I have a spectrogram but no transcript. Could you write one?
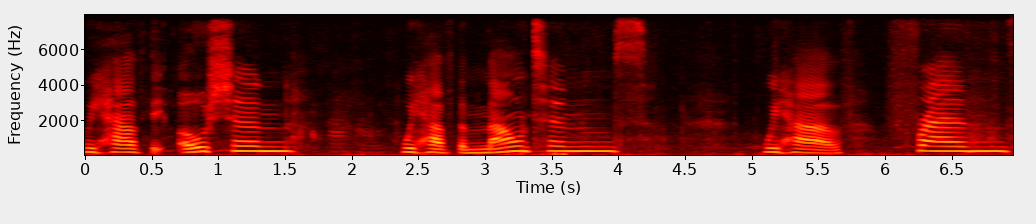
We have the ocean, we have the mountains, we have friends.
